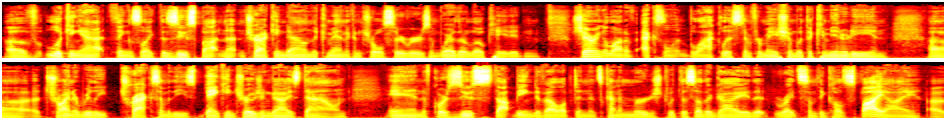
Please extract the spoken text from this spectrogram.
of looking at things like the Zeus botnet and tracking down the command and control servers and where they're located and sharing a lot of excellent blacklist information with the community and uh, trying to really track some of these banking Trojan guys down. And of course, Zeus stopped being developed and it's kind of merged with this other guy that writes something called SpyEye. Uh,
